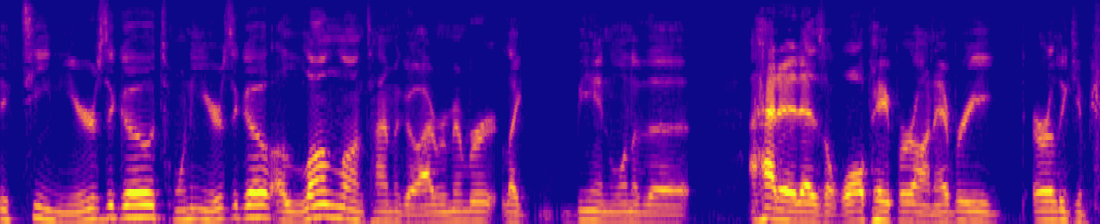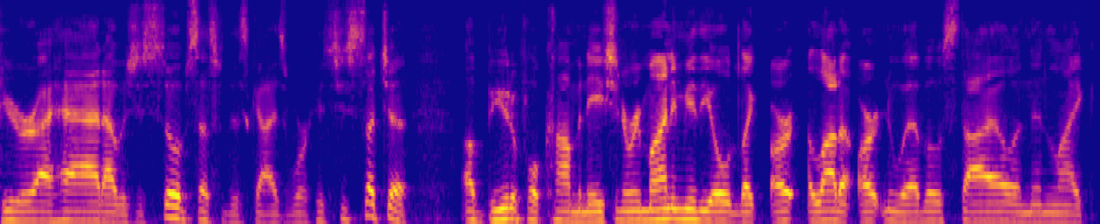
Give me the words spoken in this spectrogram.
15 years ago, 20 years ago, a long, long time ago. I remember like being one of the. I had it as a wallpaper on every early computer I had. I was just so obsessed with this guy's work. It's just such a a beautiful combination. It reminded me of the old like art, a lot of Art Nouveau style, and then like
